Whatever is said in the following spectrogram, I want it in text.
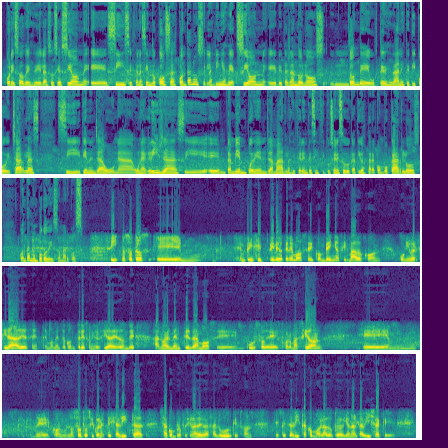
Por eso desde la asociación eh, sí se están haciendo cosas. Contanos las líneas de acción, eh, detallándonos mm, dónde ustedes dan este tipo de charlas, si tienen ya una, una grilla, si eh, también pueden llamar las diferentes instituciones educativas para convocarlos. Contame un poco de eso, Marcos. Sí, nosotros en principio, primero tenemos convenios firmados con universidades, en este momento con tres universidades, donde anualmente damos eh, curso de formación eh, con nosotros y con especialistas, ya con profesionales de la salud, que son especialistas como la doctora Diana Altavilla, que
